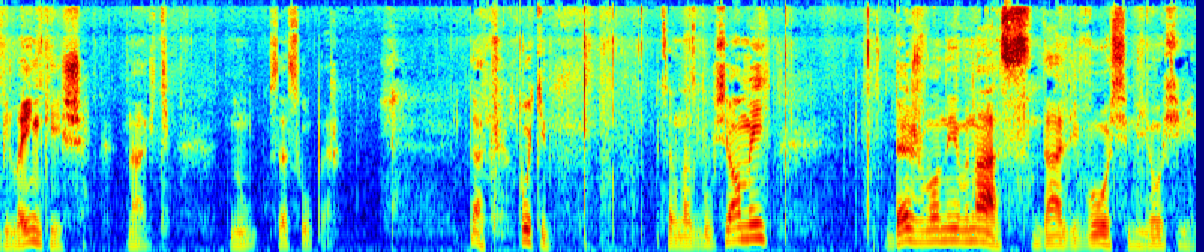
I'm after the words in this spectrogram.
Біленький ще навіть. Ну, це супер. Так, потім. Це в нас був сьомий. Де ж вони в нас? Далі восьмий, ось він.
